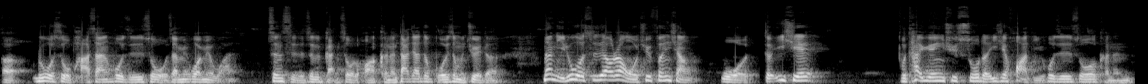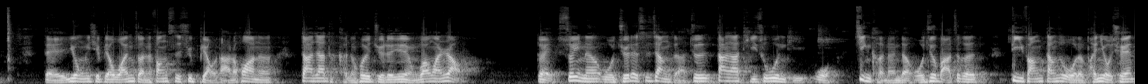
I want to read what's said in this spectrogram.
呃，如果是我爬山，或者是说我在外面玩真实的这个感受的话，可能大家都不会这么觉得。那你如果是要让我去分享我的一些不太愿意去说的一些话题，或者是说可能得用一些比较婉转的方式去表达的话呢，大家可能会觉得有点弯弯绕。对，所以呢，我觉得是这样子啊，就是大家提出问题，我尽可能的，我就把这个地方当做我的朋友圈，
